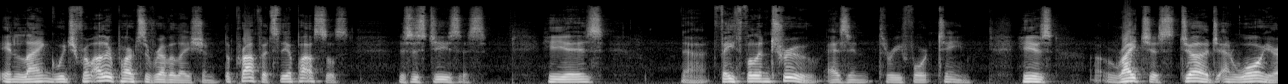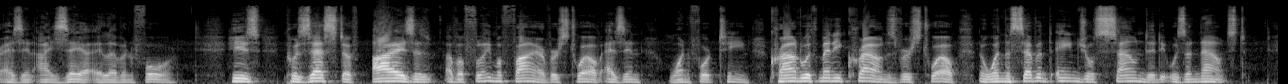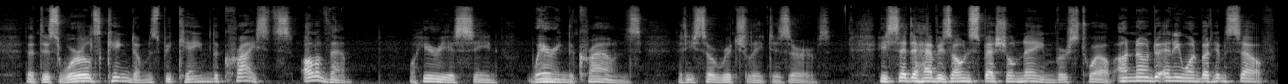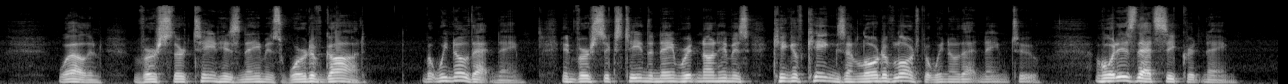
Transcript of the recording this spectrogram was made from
in language from other parts of Revelation, the prophets, the apostles. This is Jesus. He is uh, faithful and true, as in 3:14. He is righteous, judge, and warrior, as in Isaiah 11:4. He is possessed of eyes of a flame of fire, verse 12, as in 114. Crowned with many crowns, verse 12. Now, when the seventh angel sounded, it was announced that this world's kingdoms became the Christ's, all of them. Well, here he is seen wearing the crowns that he so richly deserves. He's said to have his own special name, verse 12, unknown to anyone but himself. Well, in verse 13, his name is Word of God, but we know that name. In verse 16, the name written on him is King of Kings and Lord of Lords, but we know that name too. What is that secret name?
